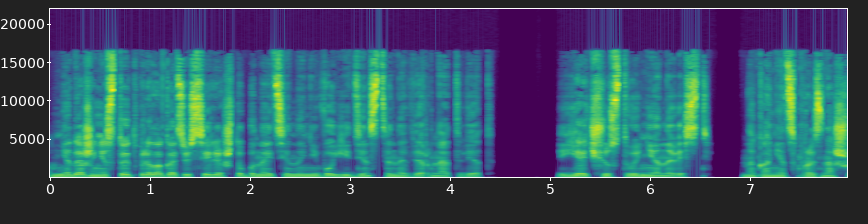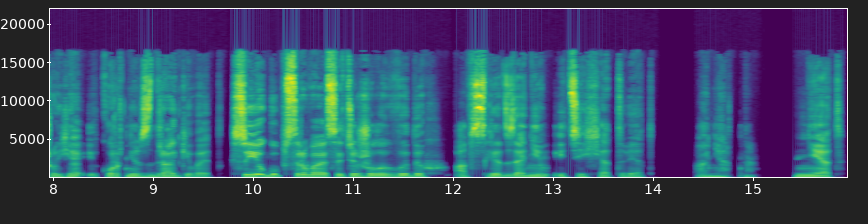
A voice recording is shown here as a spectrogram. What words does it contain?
Мне даже не стоит прилагать усилия, чтобы найти на него единственно верный ответ. Я чувствую ненависть. Наконец произношу я, и Кортни вздрагивает. С ее губ срывается тяжелый выдох, а вслед за ним и тихий ответ. Понятно. Нет,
